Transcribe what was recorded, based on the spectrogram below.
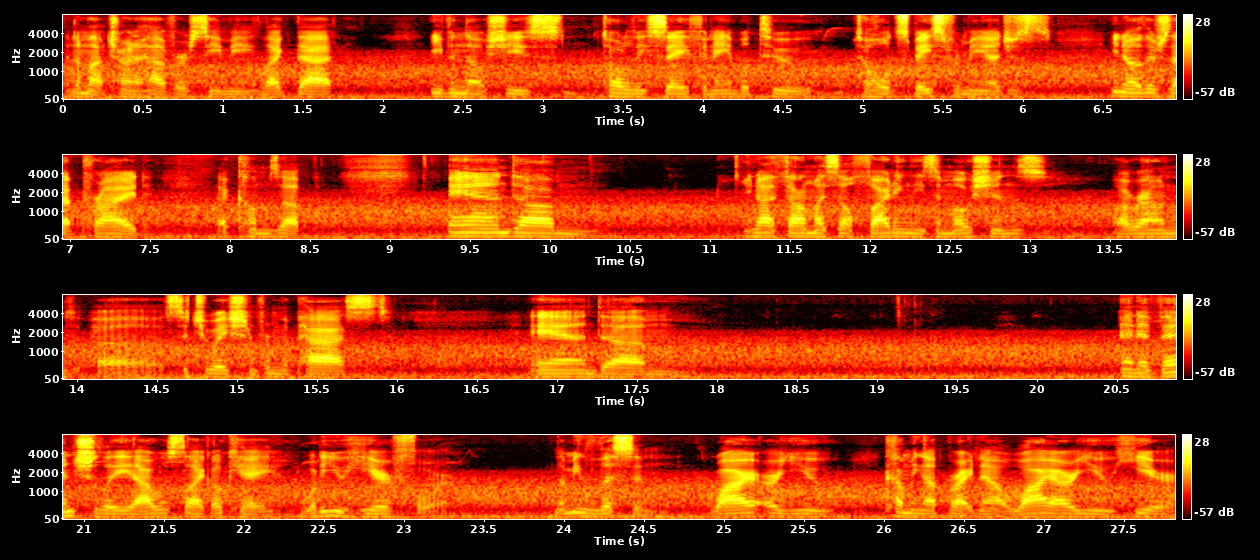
and I'm not trying to have her see me like that, even though she's totally safe and able to, to hold space for me. I just, you know, there's that pride that comes up. And, um, you know, I found myself fighting these emotions around a situation from the past, and um, and eventually I was like, okay, what are you here for? Let me listen. Why are you coming up right now? Why are you here?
